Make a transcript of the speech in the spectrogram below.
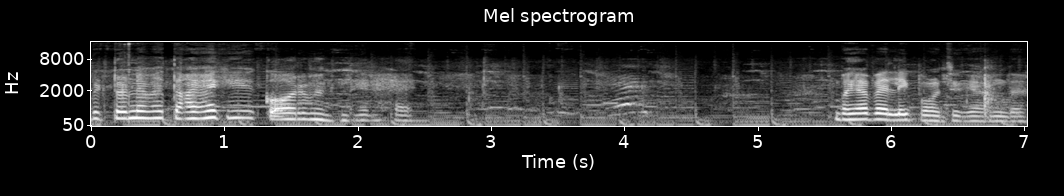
बिट्टू ने बताया कि एक और मंदिर है। भैया पहले ही पहुँच गए अंदर।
